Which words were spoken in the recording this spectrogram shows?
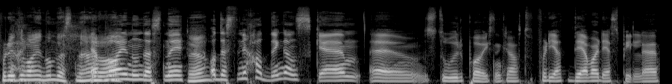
Fordi du var innom Destiny her. Jeg var innom Destiny, Ja. og Destiny hadde en ganske uh, stor påvirkningskraft, fordi at det var det spillet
